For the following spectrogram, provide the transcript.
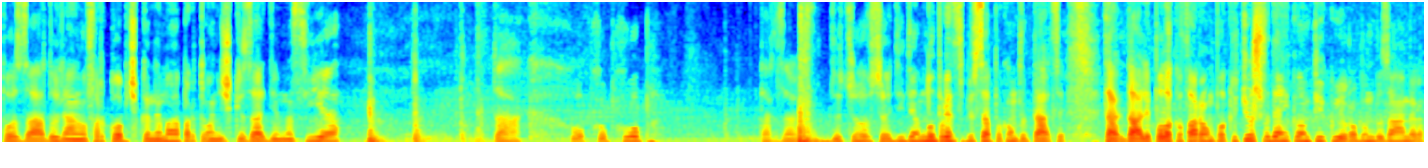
позаду, глянемо, фаркопчика нема, партронічки задні в нас є. Так, хоп-хоп-хоп. Так, зараз до цього все дійдемо. Ну, в принципі, все по комплектації. Так, далі, по лакофаровому покриттю швиденько вам пікую, робимо замір,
